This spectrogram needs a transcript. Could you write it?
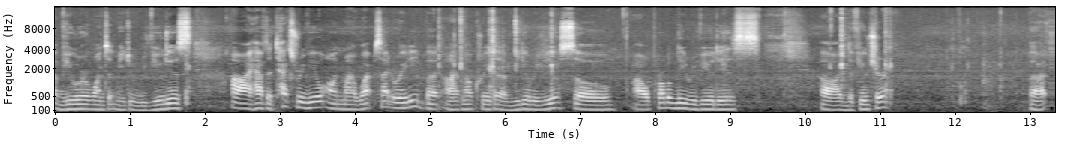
a viewer wanted me to review this. I have the text review on my website already, but I have not created a video review, so I'll probably review this uh, in the future, but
